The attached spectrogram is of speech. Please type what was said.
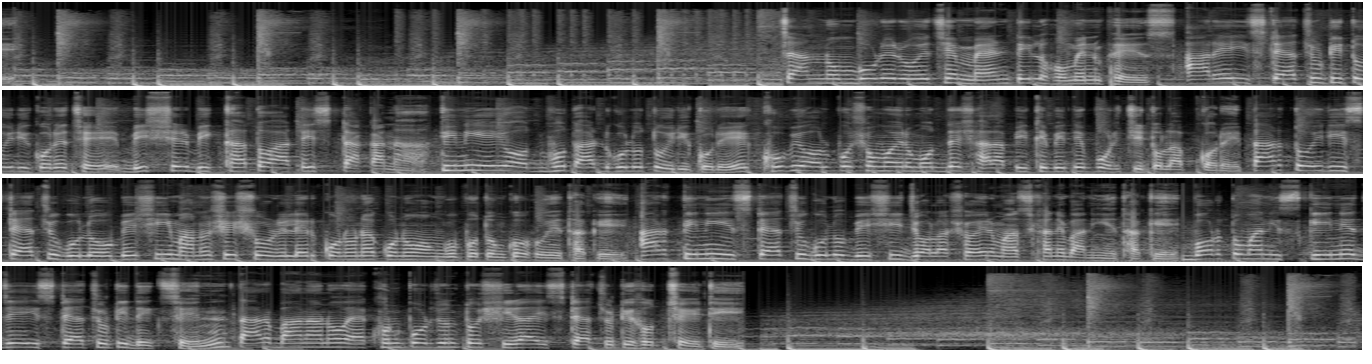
চার নম্বরে রয়েছে ম্যান্টিল হোমেন ফেস। আর এই স্ট্যাচুটি তৈরি করেছে বিশ্বের বিখ্যাত আর্টিস্ট টাকানা। তিনি এই অদ্ভুত আর্টগুলো তৈরি করে খুবই অল্প সময়ের মধ্যে সারা পৃথিবীতে পরিচিত লাভ করে। তার তৈরি স্ট্যাচুগুলো বেশি মানুষের শরীরের কোনো না কোনো অঙ্গ প্রত্যঙ্গ হয়ে থাকে। আর তিনি স্ট্যাচুগুলো বেশি জলাশয়ের মাঝখানে বানিয়ে থাকে। বর্তমান স্ক্রিনে যে স্ট্যাচুটি দেখছেন, তার বানানো এখন পর্যন্ত শিরা স্ট্যাচুটি হচ্ছে এটি।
